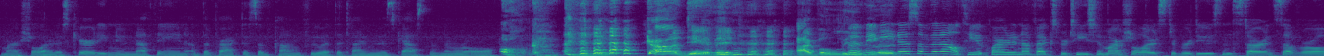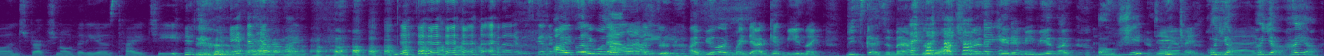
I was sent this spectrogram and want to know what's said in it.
Martial artist. Carradine knew nothing of the practice of Kung Fu at the time he was cast in the role. Oh god. God damn it! I believe But maybe that. he knows something else. He acquired enough expertise in martial arts to produce and star in several instructional videos, Tai Chi. Never mind. I thought it was going to be I thought he was a master. I feel like my dad kept being like, "This guy's a master." Watching as a kid, and me being like, "Oh shit!" Damn Hiya, it, hiya, hiya, hiya.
